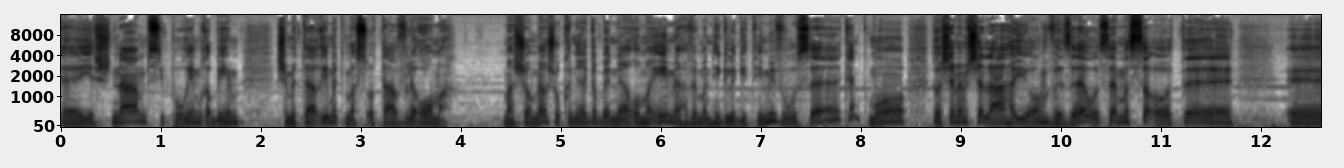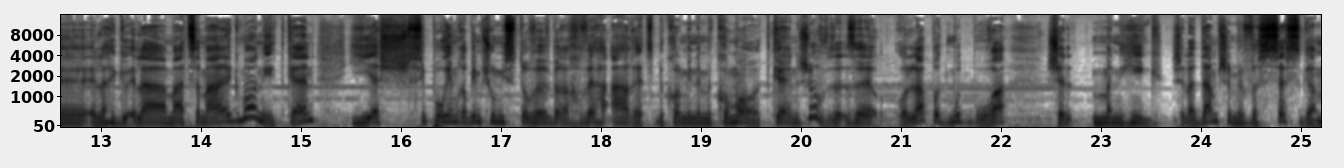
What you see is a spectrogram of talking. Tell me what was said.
אה, ישנם סיפורים רבים שמתארים את מסעותיו לרומא. מה שאומר שהוא כנראה גם בעיני הרומאים מהווה מנהיג לגיטימי, והוא עושה, כן, כמו ראשי ממשלה היום, וזה, הוא עושה מסעות אה, אה, אל, המעצמה ההגמונית, כן? יש סיפורים רבים שהוא מסתובב ברחבי הארץ, בכל מיני מקומות, כן? שוב, זה, זה עולה פה דמות ברורה של מנהיג, של אדם שמבסס גם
